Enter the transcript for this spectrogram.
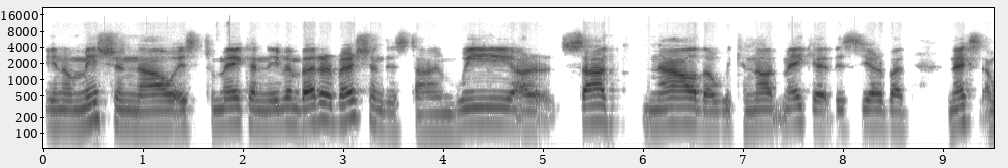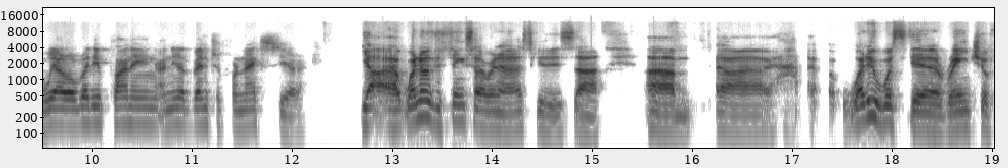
you know mission now is to make an even better version this time. We are sad now that we cannot make it this year but next we are already planning a new adventure for next year. Yeah, uh, one of the things I want to ask you is uh, um, uh, what was the range of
